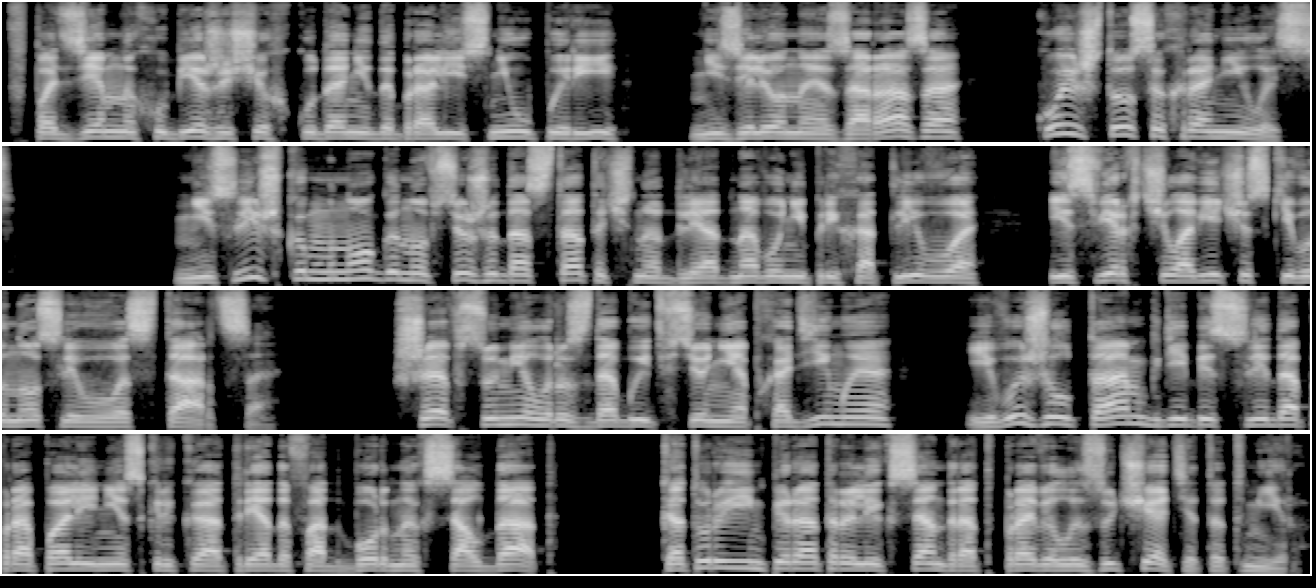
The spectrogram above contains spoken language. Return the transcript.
В подземных убежищах, куда не добрались ни упыри, ни зеленая зараза, кое-что сохранилось. Не слишком много, но все же достаточно для одного неприхотливого и сверхчеловечески выносливого старца. Шеф сумел раздобыть все необходимое и выжил там, где без следа пропали несколько отрядов отборных солдат, которые император Александр отправил изучать этот мир.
